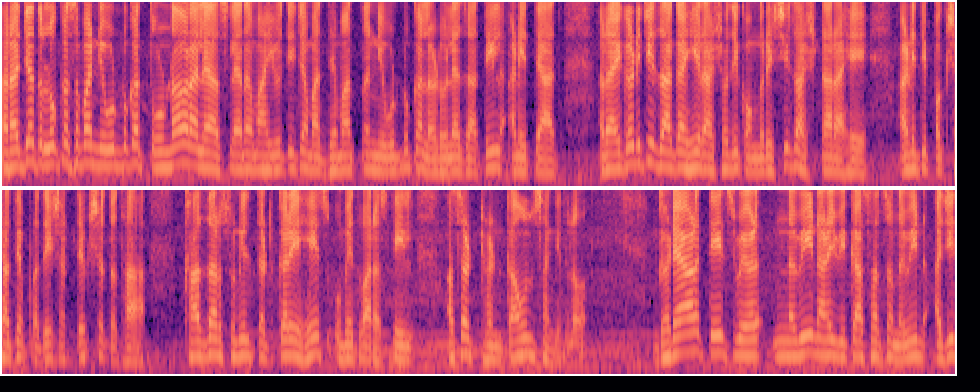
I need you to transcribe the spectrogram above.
राज्यात लोकसभा निवडणुका तोंडावर आल्या असल्यानं महायुतीच्या माध्यमातून निवडणुका लढवल्या जातील आणि त्यात रायगडची जागा ही राष्ट्रवादी काँग्रेसचीच असणार आहे आणि ती पक्षाचे प्रदेश अध्यक्ष तथा खासदार सुनील तटकरे हेच उमेदवार असतील असं ठणकावून सांगितलं. घड्याळ तेच वेळ नवीन आणि विकासाचं नवीन अजित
